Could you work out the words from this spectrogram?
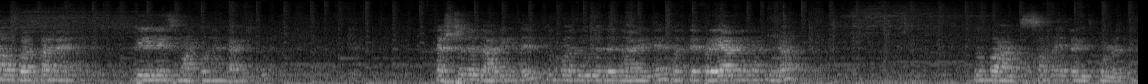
ನಾವು ಬರ್ತಾನೆ ರಿಯಲೈಸ್ ಮಾಡ್ಕೊಂಡಂಗಾಗಿತ್ತು. ಕಷ್ಟದ ದಾರಿ ಇದೆ, ತುಂಬ ದೂರದ ದಾರಿ ಇದೆ, ಮತ್ತೆ ಪ್ರಯಾಣನೂ ಕೂಡ ತುಂಬ ಸಮಯ ತೆಗೆದುಕೊಳ್ಳುತ್ತೆ.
